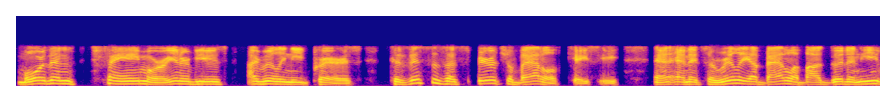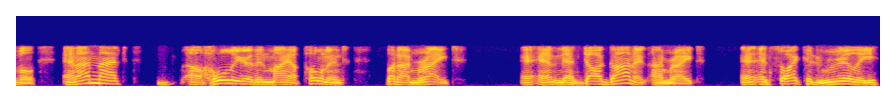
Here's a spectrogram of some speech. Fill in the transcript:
more than fame or interviews, I really need prayers because this is a spiritual battle, Casey, and, and, it's a really a battle about good and evil. And I'm not uh, holier than my opponent, but I'm right, and, and doggone it, I'm right. And, and, so I could really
